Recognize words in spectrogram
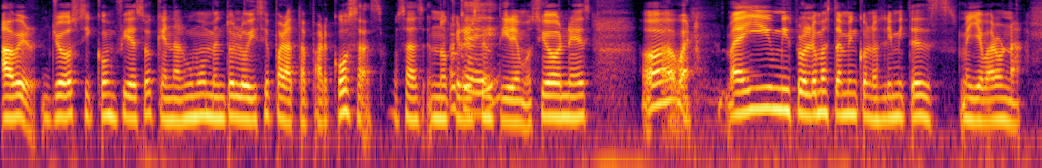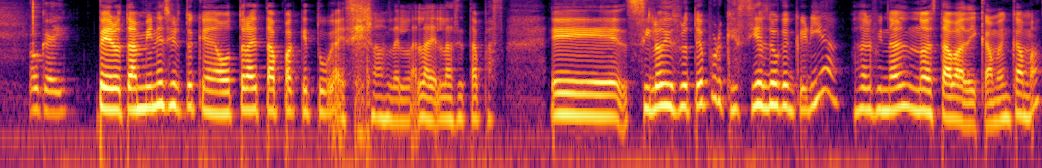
a ver, yo sí confieso que en algún momento lo hice para tapar cosas, o sea, no querer sentir emociones. Ah, bueno, ahí mis problemas también con los límites me llevaron a... Ok. Pero también es cierto que otra etapa que tuve, ay, sí, la la- la de las etapas, eh, sí lo disfruté porque sí es lo que quería. O sea, al final no estaba de cama en cama,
